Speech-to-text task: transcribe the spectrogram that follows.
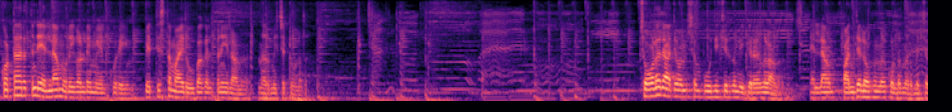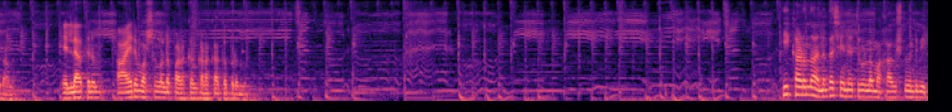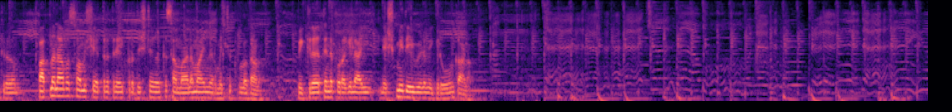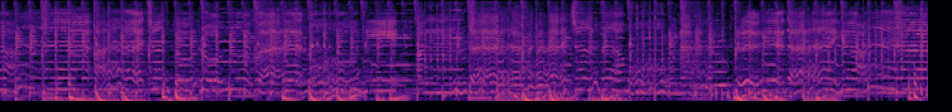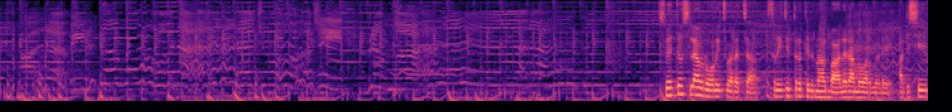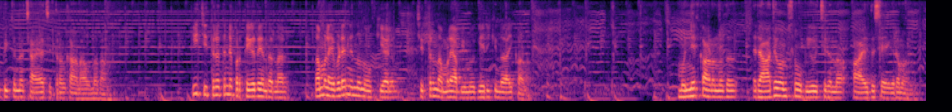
കൊട്ടാരത്തിന്റെ എല്ലാ മുറികളുടെയും മേൽക്കൂരയും വ്യത്യസ്തമായ രൂപകൽപ്പനയിലാണ് നിർമ്മിച്ചിട്ടുള്ളത്. ചോള രാജവംശം പൂജിച്ചിരുന്ന വിഗ്രഹങ്ങളാണ് എല്ലാം പഞ്ചലോഹങ്ങൾ കൊണ്ട് നിർമ്മിച്ചതാണ്. എല്ലാത്തിനും ആയിരം വർഷങ്ങളുടെ പഴക്കം കണക്കാക്കപ്പെടുന്നു. ഈ കാണുന്ന അനന്തശയനത്തിലുള്ള മഹാവിഷ്ണുവിന്റെ വിഗ്രഹം പത്മനാഭസ്വാമി ക്ഷേത്രത്തിലെ പ്രതിഷ്ഠകൾക്ക് സമാനമായി നിർമ്മിച്ചിട്ടുള്ളതാണ്. വിഗ്രഹത്തിന്റെ പുറകിലായി ലക്ഷ്മി ദേവിയുടെ വിഗ്രഹവും കാണാം. സ്വെറ്റോസ്ലാവ് റോറിച്ച് വരച്ച ശ്രീചിത്ര തിരുനാൾ ബാലരാമവർമ്മയുടെ അതിശയിപ്പിക്കുന്ന ഛായാചിത്രം കാണാവുന്നതാണ്. ഈ ചിത്രത്തിന്റെ പ്രത്യേകത എന്തെന്നാൽ നമ്മൾ എവിടെ നിന്ന് നോക്കിയാലും ചിത്രം നമ്മളെ അഭിമുഖീകരിക്കുന്നതായി കാണാം. മുന്നിൽ കാണുന്നത് രാജവംശം ഉപയോഗിച്ചിരുന്ന ആയുധശേഖരമാണ്.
